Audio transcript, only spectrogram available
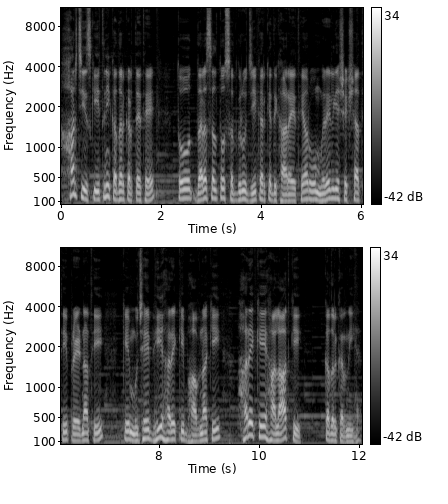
हर चीज़ की इतनी कदर करते थे तो दरअसल तो सदगुरु जी करके दिखा रहे थे और वो मेरे लिए शिक्षा थी प्रेरणा थी कि मुझे भी हर की भावना की हर एक के हालात की कदर करनी है।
